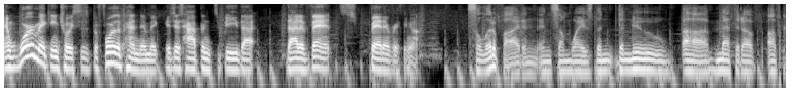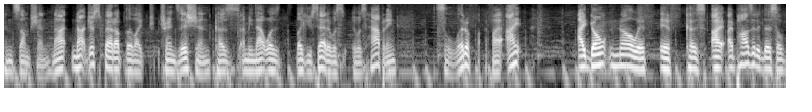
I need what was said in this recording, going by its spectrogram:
and were making choices before the pandemic. It just happened to be that that event sped everything up. Solidified in, in some ways the the new uh, method of, of consumption. Not not just sped up the like transition because I mean that was like you said it was it was happening. Solidify. I I don't know if if because I, I posited this a,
